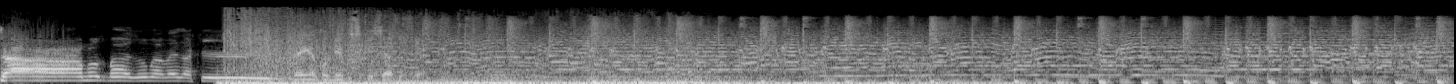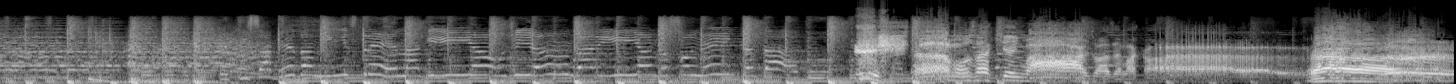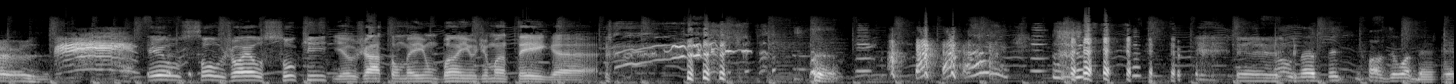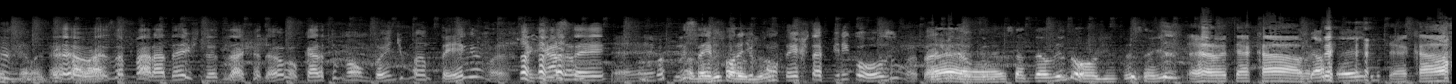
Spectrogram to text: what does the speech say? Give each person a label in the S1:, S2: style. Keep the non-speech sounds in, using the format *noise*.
S1: Estamos mais uma vez aqui.
S2: Venha comigo se quiser viver.
S3: Eu quis saber da minha estrela guia, onde andaria meu sonho encantado.
S4: Estamos aqui em mais uma Eu sou o Joel Suki e eu já tomei um banho de manteiga.
S1: Não, né? Tem que fazer uma dessa.
S5: É, mas a parada é estranha, tu acha não? O cara tomar um banho de manteiga, mano. Isso aí, isso aí
S1: Tá
S5: fora de
S1: duvidoso,
S5: contexto é perigoso, mano. Tu acha não?
S1: É, isso é duvidoso. Isso aí.
S4: É, tenha calma,
S1: Já tem,
S4: tenha calma.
